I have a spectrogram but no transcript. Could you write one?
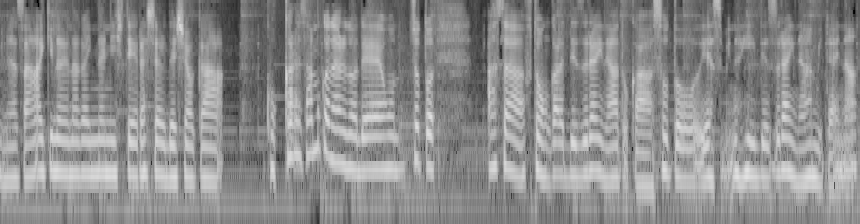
皆さん秋の夜長に何していらっしゃるでしょうか？こっから寒くなるのでほんちょっと朝布団から出づらいなとか外休みの日出づらいなみたいな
